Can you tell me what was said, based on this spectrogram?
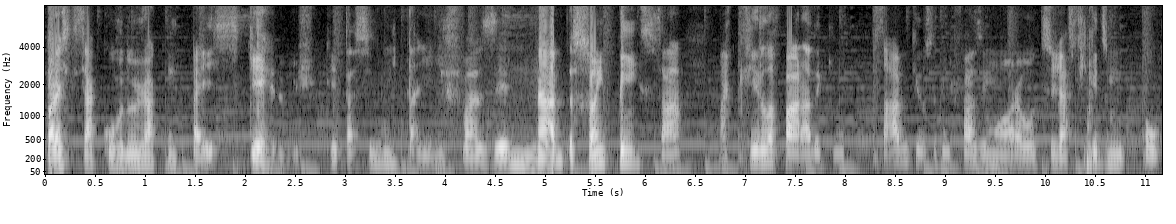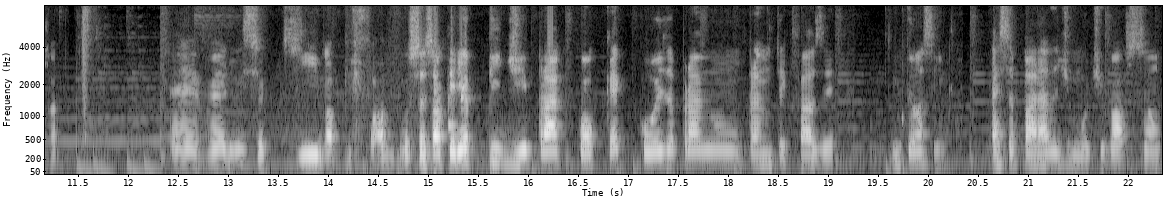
parece que você acordou já com o pé esquerdo, bicho porque tá sem vontade de fazer nada. Só em pensar aquela parada que sabe que você tem que fazer uma hora ou outra, você já fica des... Porra. É, velho, isso aqui, mas por favor, você só queria pedir pra qualquer coisa pra não, pra não ter que fazer. Então, assim, essa parada de motivação,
